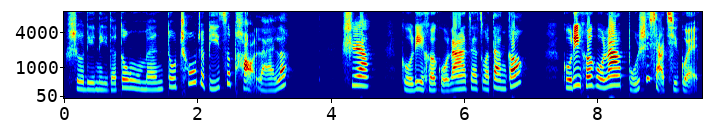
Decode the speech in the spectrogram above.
树林里的动物们都抽着鼻子跑来了。是啊，古丽和古拉在做蛋糕。古丽和古拉不是小气鬼，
